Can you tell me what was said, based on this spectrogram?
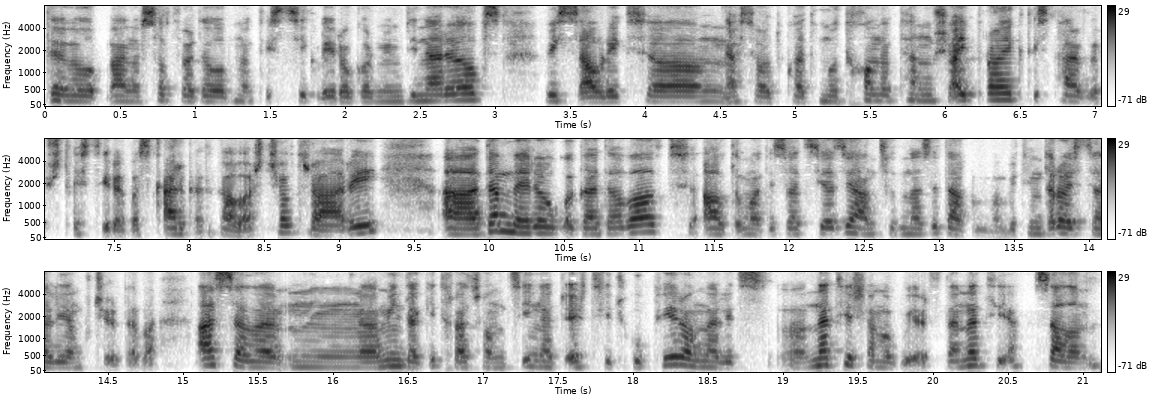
develop ანუ software development-ის ციკლი როგორ მიმდინარეობს ვისწავლით ასე ვთქვათ მოთხოვნებთან მუშა აი პროექტის ფარგლებში ტესტირებას კარგად გავარჩევთ რა არის. და მე რა უკვე გადავალთ ავტომატიზაციაზე ამ ცოდნაზე დაყრდნობით იმიტომ რომ ეს ძალიან გჭირდება. ასევე მინდა გითხრათ რომ წინა ერთი ჯგუფი რომელიც ნათია შემოგვიერთდა ნათია სალამი.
